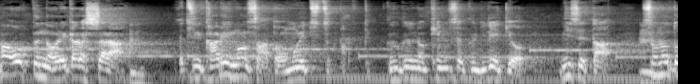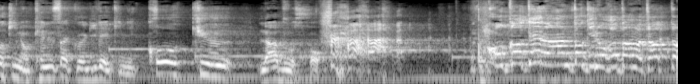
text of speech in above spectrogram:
まあ、オープンの俺からしたら、別に軽いもんさと思いつつパッて Google の検索履歴を見せた、その時の検索履歴に高級ラブホ怒ってるあん時のこともちょっと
